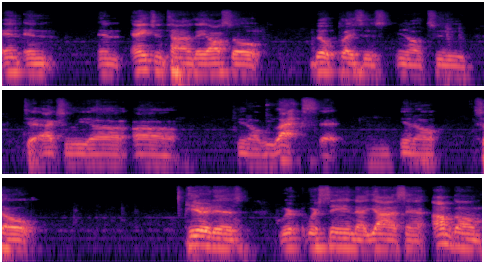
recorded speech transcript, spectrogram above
and and in ancient times they also built places, you know, to to actually uh uh you know relax at, you know. So here it is. We're we're seeing that Yah is saying, I'm gonna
